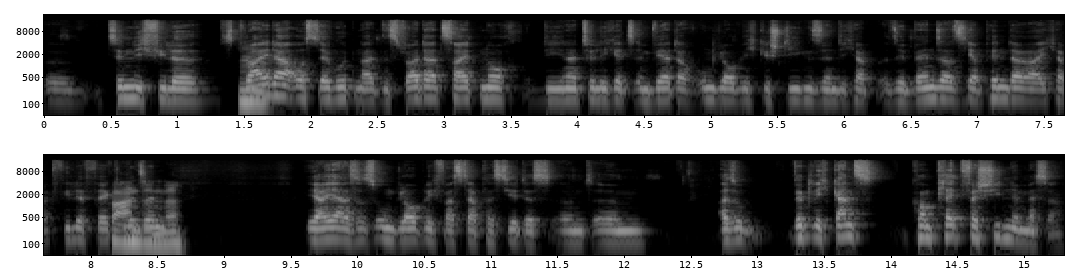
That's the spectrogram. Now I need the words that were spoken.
äh, ziemlich viele Strider mhm. aus der guten alten Strider-Zeit noch, die natürlich jetzt im Wert auch unglaublich gestiegen sind. Ich habe Sebenzas, ich habe Hinderer, ich habe viele Fake Wahnsinn, ne? Ja, ja, es ist unglaublich, was da passiert ist. Und ähm, also wirklich ganz komplett verschiedene Messer.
